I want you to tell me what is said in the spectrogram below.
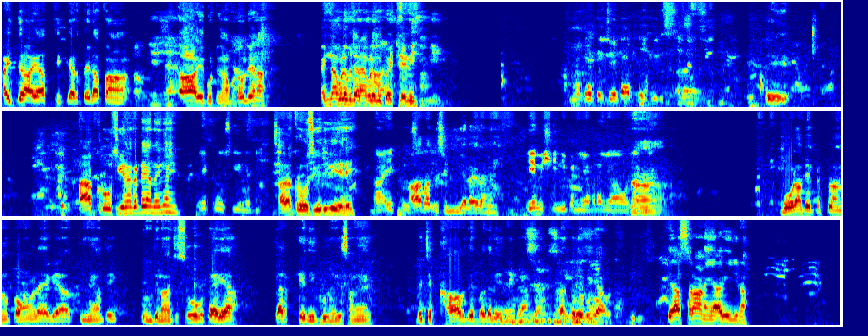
ਇੱਧਰ ਆ ਗਿਆ ਠੇਕਰ ਤੇ ਜਿਹੜਾ ਆਪਾਂ ਆ ਆ ਕੇ ਗੁੱਡੀਆਂ ਪਟੋਲੇ ਨਾ ਇਹਨਾਂ ਕੋਲੇ ਵਿਚਾਰਿਆਂ ਕੋਲੇ ਕੋਈ ਬੈਠੇ ਨਹੀਂ। ਤੇ ਆ ਕਰੋਸੀਏ ਨਾਲ ਕੱਢਿਆ ਜਾਂਦਾ ਸੀ ਨਾ ਇਹ? ਇਹ ਕਰੋਸੀ ਹੈ ਜੀ। ਸਾਰਾ ਕਰੋਸੀਏ ਦੀ ਵੀ ਇਹ? ਹਾਂ ਇਹ ਆਹ ਕਰੋਸੀ ਤਾਂ ਮਸ਼ੀਨੀ ਆ ਲੱਗਦਾ ਮੈਨੂੰ। ਇਹ ਮਸ਼ੀਨੀ ਬਣੀਆਂ ਬਣਾਈਆਂ ਆਉਣ ਹਾਂ। ਬੋੜਾਂ ਤੇ ਪਿੱਪਲਾਂ ਨੂੰ ਕੌਣ ਲੈ ਗਿਆ? ਤੀਆਂ ਤੇ ਕੁੰਜਲਾਂ ਚ ਸੋਗ ਪੈ ਗਿਆ। ਚਰਖੇ ਦੀ ਗੂੰਜ ਸਣੇ ਵਿੱਚ ਖਾਬ ਦੇ ਬਦਲੇ ਨੇ ਰੰਗ ਰੰਗਲੇ ਪੰਜਾਬ ਦੇ ਤੇ ਆ ਸਰਾਣੇ ਆ ਗਏ ਜੀ ਨਾ।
